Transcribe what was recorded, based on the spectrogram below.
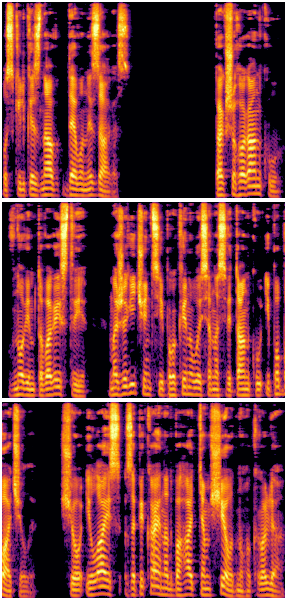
оскільки знав, де вони зараз. Першого ранку в новім товаристві межиріченці прокинулися на світанку і побачили, що Ілайс запікає над багаттям ще одного кроля.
